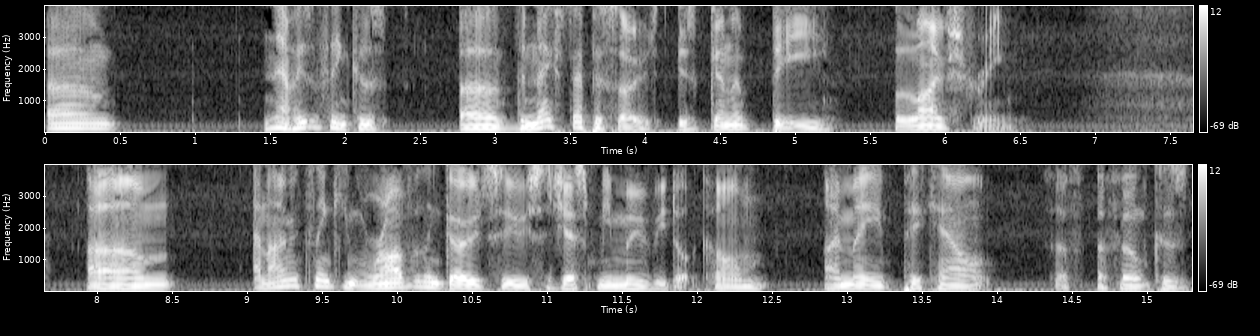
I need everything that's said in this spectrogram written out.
Um, now here's the thing, because uh, the next episode is going to be live stream. Um, and I'm thinking rather than go to suggestmemovie.com, I may pick out a, a film because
